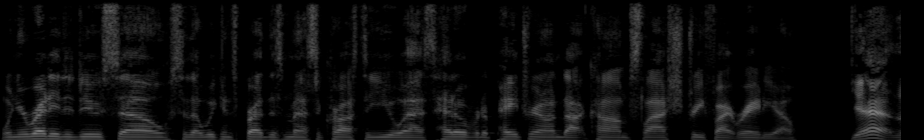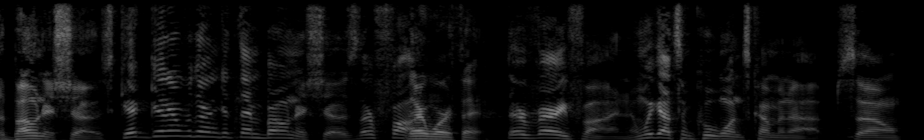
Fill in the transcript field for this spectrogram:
When you're ready to do so, so that we can spread this mess across the U.S., head over to patreon.com slash streetfightradio. Yeah, the bonus shows. Get get over there and get them bonus shows. They're fun. They're worth it. They're very fun, and we got some cool ones coming up. So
